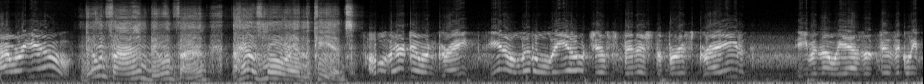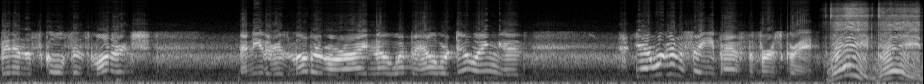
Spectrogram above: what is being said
How are you? Doing fine, doing fine. How's Laura and the kids? Oh, they're doing great. You know, little Leo just finished the first grade, even though he hasn't physically been in the school since March. And neither his mother or I know what the hell we're doing. Uh, yeah, we're going to say he passed the first grade. Great, great.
